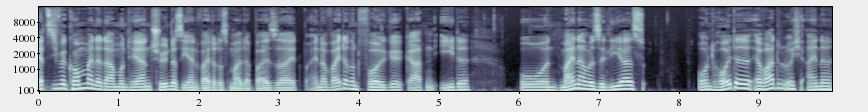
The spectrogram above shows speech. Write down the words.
Herzlich willkommen, meine Damen und Herren. Schön, dass ihr ein weiteres Mal dabei seid bei einer weiteren Folge Garten Ede. Und mein Name ist Elias und heute erwartet euch eine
